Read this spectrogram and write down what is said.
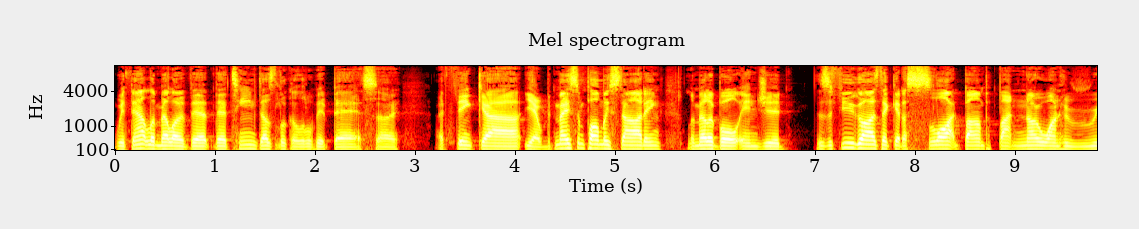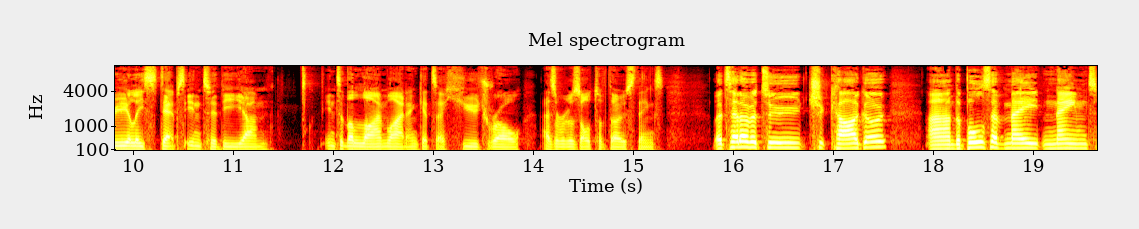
without Lamelo, their their team does look a little bit bare. So I think, uh, yeah, with Mason Plumlee starting, Lamelo Ball injured, there's a few guys that get a slight bump, but no one who really steps into the um, into the limelight and gets a huge role as a result of those things. Let's head over to Chicago. Um, the Bulls have made named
